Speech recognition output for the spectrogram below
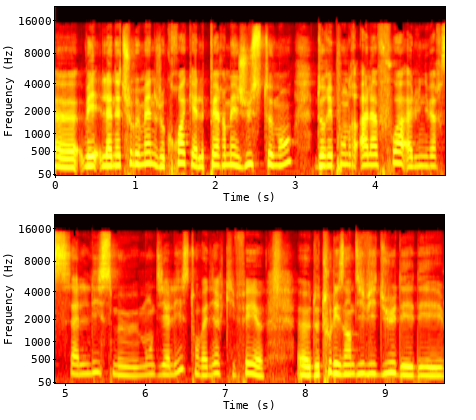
Euh, mais la nature humaine je crois qu'elle permet justement de répondre à la fois à l'universalisme mondialiste on va dire qui fait euh, euh, de tous les individus des,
